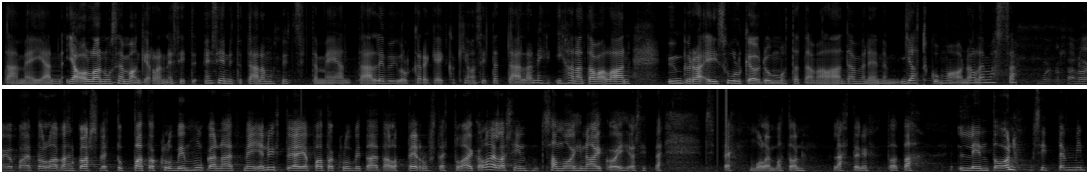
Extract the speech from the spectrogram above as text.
tämä meidän, ja ollaan useamman kerran esiinnytty täällä, mutta nyt sitten meidän tämä levyjulkkarikeikkakin on sitten täällä, niin ihana tavallaan ympyrä ei sulkeudu, mutta tavallaan tämmöinen jatkuma on olemassa. Voiko sanoa jopa, että ollaan vähän kasvettu Patoklubin mukana, että meidän yhtiö ja Patoklubi taitaa olla perustettu aika lailla siinä samoihin aikoihin ja sitten, sitten molemmat on lähtenyt tota, lentoon sitten.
